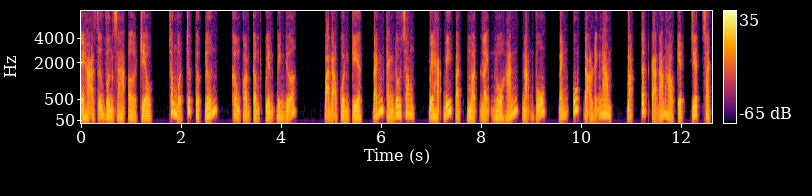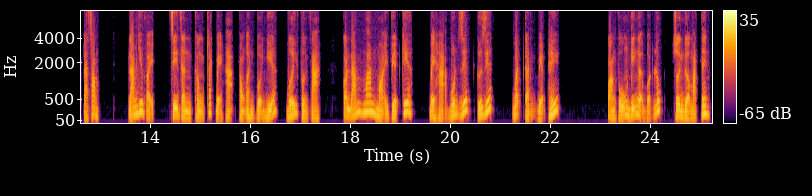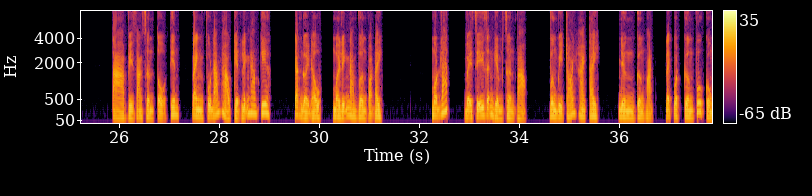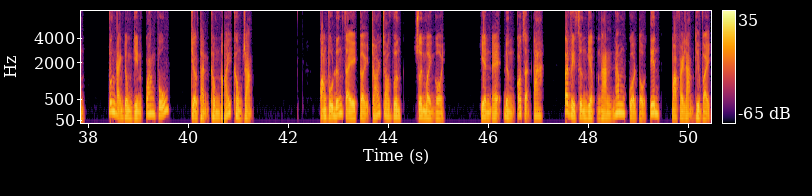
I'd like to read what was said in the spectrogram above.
Bệ hạ giữ vương gia ở triều, trong một chức thực lớn, không còn cầm quyền binh nữa. Ba đạo quân kia đánh thành đô xong, bệ hạ bí mật mật lệnh Ngô Hán, Đặng Vũ đánh úp đạo lĩnh Nam, bắt tất cả đám hào kiệt giết sạch là xong. Làm như vậy, sĩ dân không trách bệ hạ phong ân bội nghĩa với vương gia. Còn đám man mọi Việt kia, bệ hạ muốn giết cứ giết, bất cần biện thế. Quang Vũ nghĩ ngợi một lúc rồi ngửa mặt lên. Ta vì Giang Sơn tổ tiên đành phụ đám hào kiệt lĩnh Nam kia. Các người đâu, mời lĩnh Nam Vương vào đây. Một lát, vệ sĩ dẫn Nghiêm Sơn vào. Vương bị trói hai tay, nhưng gương mặt lại quật cường vô cùng. Vương lạnh đồng nhìn Quang Vũ, triều thần không nói không rằng. Quang Vũ đứng dậy cởi trói cho Vương, rồi mời ngồi. Hiền đệ đừng có giận ta, ta vì sự nghiệp ngàn năm của tổ tiên mà phải làm như vậy.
